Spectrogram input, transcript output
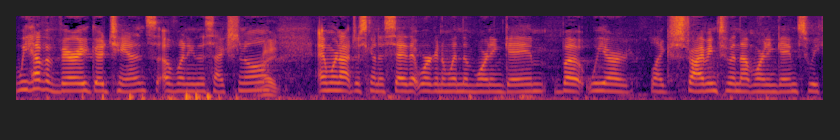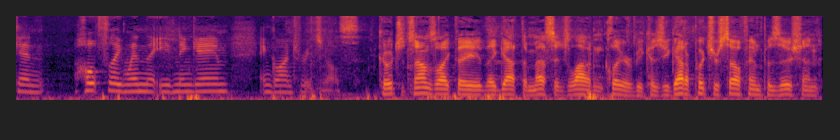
we have a very good chance of winning the sectional right. and we're not just going to say that we're going to win the morning game but we are like striving to win that morning game so we can hopefully win the evening game and go on to regionals Coach, it sounds like they, they got the message loud and clear because you got to put yourself in position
